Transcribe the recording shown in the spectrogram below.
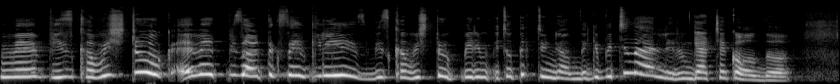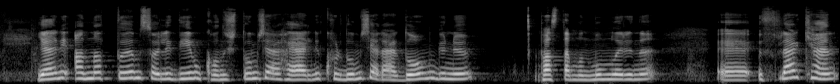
Ve biz kavuştuk. Evet biz artık sevgiliyiz. Biz kavuştuk. Benim ütopik dünyamdaki bütün hayallerim gerçek oldu. Yani anlattığım, söylediğim, konuştuğum şeyler, hayalini kurduğum şeyler, doğum günü pastamın mumlarını e, üflerken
